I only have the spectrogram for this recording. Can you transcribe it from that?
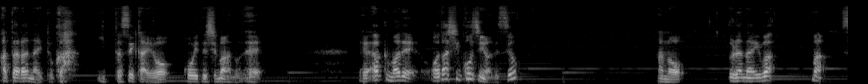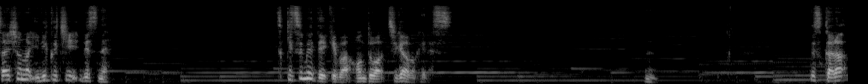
当たらないとか、いった世界を超えてしまうので、え、あくまで私個人はですよ。あの、占いは、まあ、最初の入り口ですね。突き詰めていけば本当は違うわけです。うん。ですから、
